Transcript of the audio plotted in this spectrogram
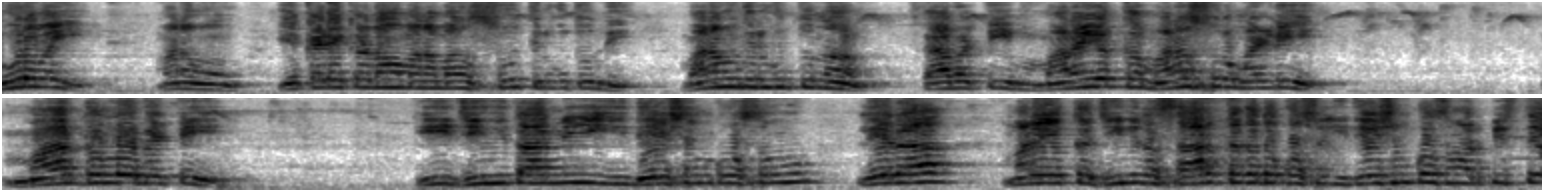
దూరమై మనం ఎక్కడెక్కడో మన మనస్సు తిరుగుతుంది. మనం తిరుగుతున్నాం కాబట్టి మన యొక్క మనస్సును మళ్ళీ మార్గంలో పెట్టి ఈ జీవితాన్ని ఈ దేశం కోసం లేదా మన యొక్క జీవిత సార్థకత కోసం ఈ దేశం కోసం అర్పిస్తే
